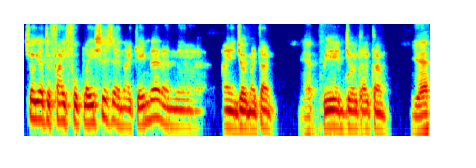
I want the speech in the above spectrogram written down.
So you had to fight for places, and I came there and uh, I enjoyed my time. Yep. we enjoyed our time. Yeah,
